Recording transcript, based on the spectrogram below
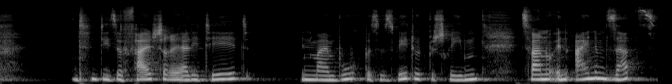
diese falsche Realität in meinem Buch Bis es wehtut beschrieben, zwar nur in einem Satz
